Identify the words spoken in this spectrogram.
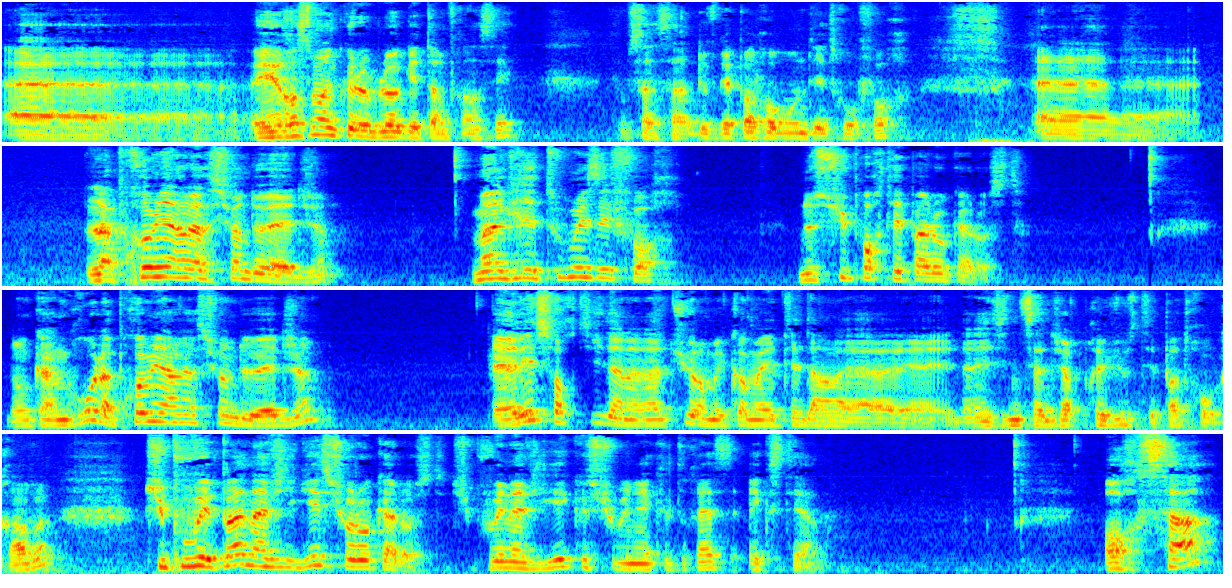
Euh, et heureusement que le blog est en français, comme ça, ça ne devrait pas remonter trop fort. Euh, la première version de Edge, malgré tous mes efforts, ne supportait pas Localhost. Donc en gros, la première version de Edge, elle est sortie dans la nature, mais comme elle était dans, les Insider Previews, c'était pas trop grave. Tu pouvais pas naviguer sur localhost. Tu pouvais naviguer que sur une adresse externe. Or ça,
